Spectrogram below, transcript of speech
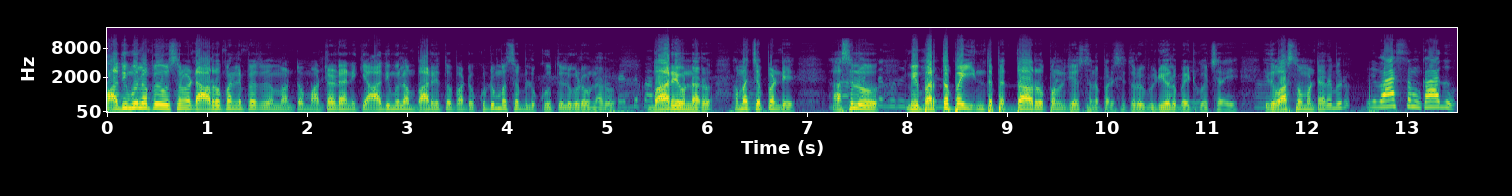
ఆదిమూలంపై వస్తున్నటువంటి ఆరోపణలపై మనతో మాట్లాడడానికి ఆదిమూలం భార్యతో పాటు కుటుంబ సభ్యులు కూతుళ్ళు కూడా ఉన్నారు. భార్య ఉన్నారు. అమ్మ చెప్పండి. అసలు మీ భర్తపై ఇంత పెద్ద ఆరోపణలు చేస్తున్న పరిస్థితులు వీడియోలు బయటకు వచ్చాయి. ఇది వాస్తవం అంటారా మీరు? ఇది వాస్తవం కాదు.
